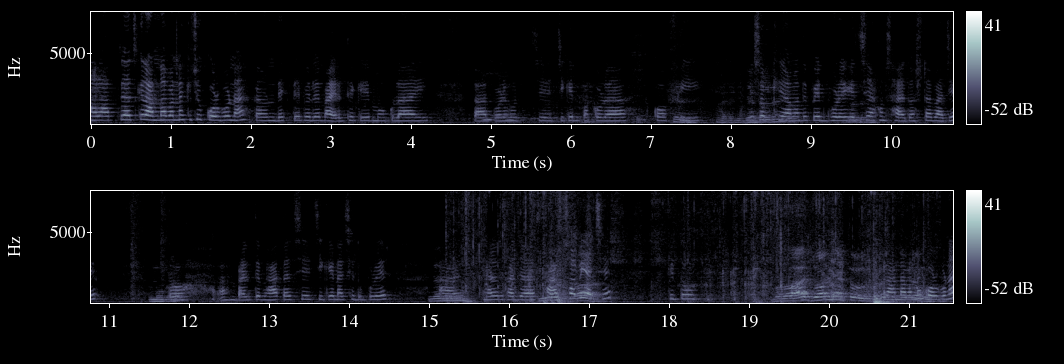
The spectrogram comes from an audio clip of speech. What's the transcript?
আর রাত্রে আজকে রান্না বান্না কিছু করব না কারণ দেখতে পেলে বাইরে থেকে মোগলাই তারপরে হচ্ছে চিকেন পাকোড়া কফি এসব খেয়ে আমাদের পেট ভরে গেছে এখন সাড়ে দশটা বাজে। তো বাড়িতে ভাত আছে চিকেন আছে দুপুরের আর ঢেঁড়স ভাজা শাক সবই আছে কিন্তু রান্না বান্না করব না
